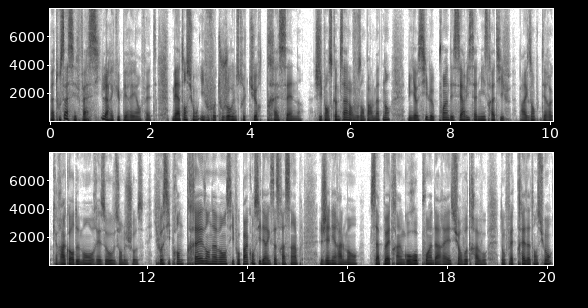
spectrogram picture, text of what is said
bah, tout ça c'est facile à récupérer en fait. Mais attention, il vous faut toujours une structure très saine. J'y pense comme ça, alors je vous en parle maintenant, mais il y a aussi le point des services administratifs, par exemple des raccordements au réseau, ce genre de choses. Il faut s'y prendre très en avance, il ne faut pas considérer que ça sera simple. Généralement, ça peut être un gros point d'arrêt sur vos travaux. Donc faites très attention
